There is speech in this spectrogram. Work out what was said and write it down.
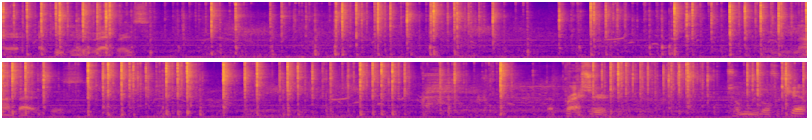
I, I keep doing it backwards. Not that assist. The pressure. So I'm gonna go for Chip.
